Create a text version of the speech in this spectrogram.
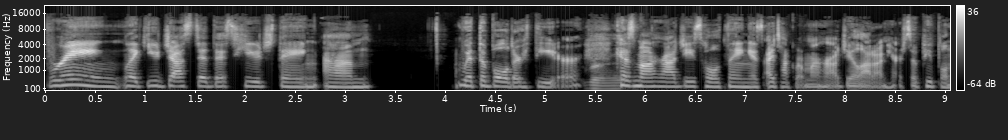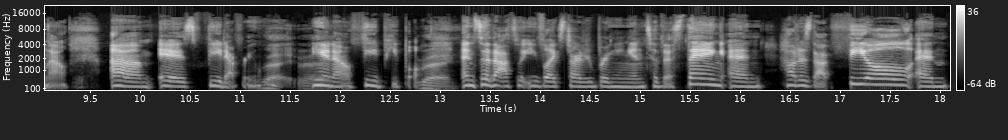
bring like you just did this huge thing um with the Boulder Theater right. because Maharajji's whole thing is I talk about Maharajji a lot on here so people know um is feed everyone right, right. you know feed people Right. and so that's what you've like started bringing into this thing and how does that feel and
